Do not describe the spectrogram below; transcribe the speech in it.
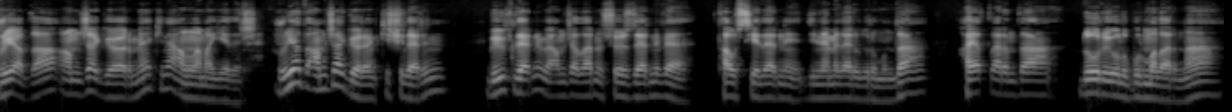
Rüyada amca görmek ne anlama gelir? Rüyada amca gören kişilerin büyüklerini ve amcalarının sözlerini ve tavsiyelerini dinlemeleri durumunda hayatlarında doğru yolu bulmalarına,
